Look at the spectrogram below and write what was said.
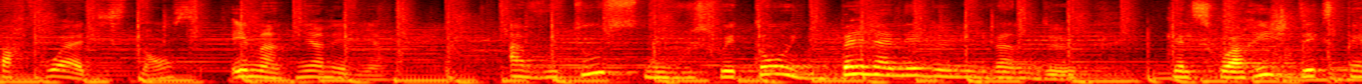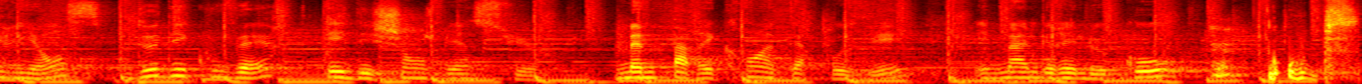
parfois à distance, et maintenir les liens. À vous tous, nous vous souhaitons une belle année 2022, qu'elle soit riche d'expériences, de découvertes et d'échanges bien sûr, même par écran interposé et malgré le co Ups,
